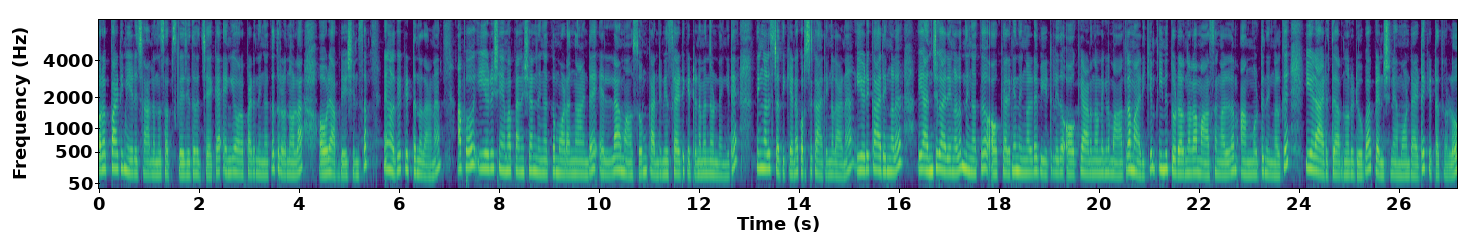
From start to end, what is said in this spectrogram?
ഉറപ്പായിട്ടും ഈ ഒരു ചാനലൊന്ന് സബ്സ്ക്രൈബ് ചെയ്ത് വെച്ചേക്കുക എങ്കിൽ ഉറപ്പായിട്ടും നിങ്ങൾക്ക് തുടർന്നുള്ള ഓരോ അപ്ഡേഷൻസും നിങ്ങൾക്ക് കിട്ടുന്നതാണ്. അപ്പോൾ ഈ ഒരു ക്ഷേമ പെൻഷൻ നിങ്ങൾക്ക് മുടങ്ങാണ്ട് എല്ലാ മാസവും കണ്ടിന്യൂസ് ആയിട്ട് കിട്ടണമെന്നുണ്ടെങ്കിൽ നിങ്ങൾ ശ്രദ്ധിക്കേണ്ട കുറച്ച് കാര്യങ്ങളാണ്. ഈ ഒരു കാര്യങ്ങൾ ഈ അഞ്ച് കാര്യങ്ങളും നിങ്ങൾക്ക് ഓക്കെ അല്ലെങ്കിൽ നിങ്ങളുടെ വീട്ടിൽ ഇത് ഓക്കെ ആണെന്നുണ്ടെങ്കിൽ മാത്രമായിരിക്കും ഇനി തുടർന്നുള്ള മാസങ്ങളിലും അങ്ങോട്ട് നിങ്ങൾക്ക് ഈ ഒരു ആയിരത്തി അറുന്നൂറ് രൂപ പെൻഷൻ എമൗണ്ട് ആയിട്ട് കിട്ടത്തുള്ളൂ.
